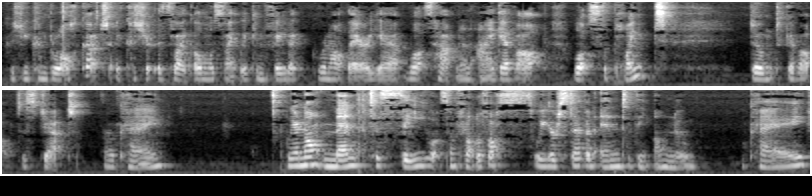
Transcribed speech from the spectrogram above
because you can block it because it's like almost like we can feel like we're not there yet. What's happening? I give up. What's the point? don't give up just yet, okay? We are not meant to see what's in front of us. We are stepping into the unknown, okay?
